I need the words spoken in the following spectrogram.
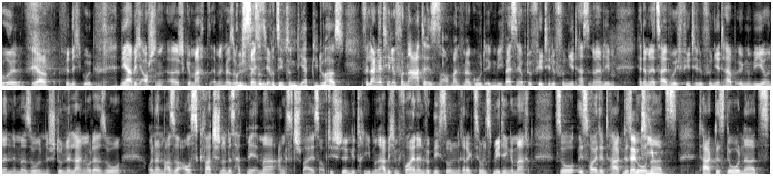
Cool. Ja, finde ich gut. Nee, habe ich auch schon äh, gemacht. äh, Manchmal so Und das ist ja so im. Prinzip so die App, die du hast. Für lange Telefonate ist es auch manchmal gut irgendwie. Ich weiß nicht, ob du viel telefoniert hast in deinem Leben. Ich hatte mal eine Zeit, wo ich viel telefoniert habe irgendwie und dann immer so eine Stunde lang oder so und dann mal so ausquatschen und das hat mir immer Angstschweiß auf die Stirn getrieben. Und dann habe ich im Vorhinein wirklich so ein Redaktionsmeeting gemacht. So, ist heute Tag des deinem Team. Donuts, Tag des Donuts,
